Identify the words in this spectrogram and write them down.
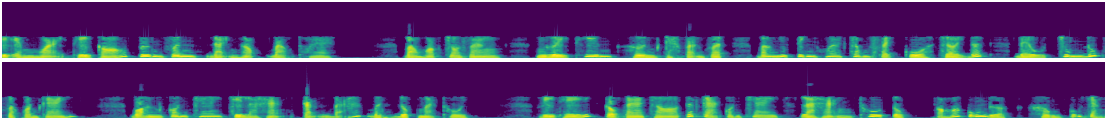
chị em ngoại thì có Tương Vân, Đại Ngọc, Bảo Thoa. Bảo Ngọc cho rằng người thiêng hơn cả vạn vật, bao nhiêu tinh hoa trong sạch của trời đất đều chung đúc vào con gái. Bọn con trai chỉ là hạng cặn bã bẩn đục mà thôi. Vì thế cậu ta cho tất cả con trai là hạng thô tục, có cũng được, không cũng chẳng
